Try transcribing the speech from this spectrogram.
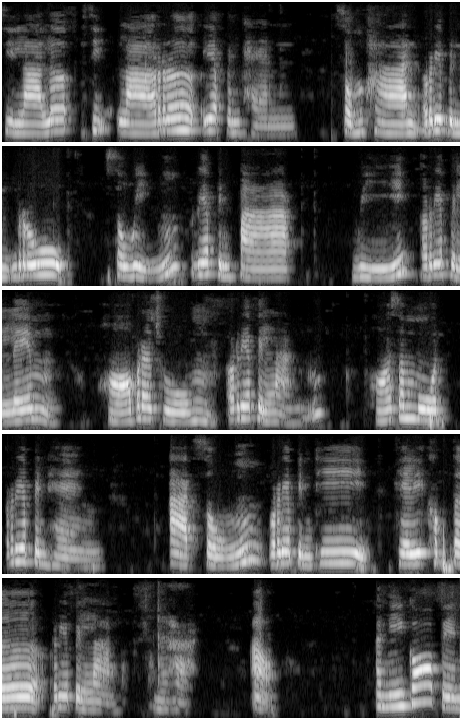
ศิลาเลิกศิลาเลิกเรียกเป็นแผ่น สมภารเรียกเป็นรูป สวิง เรียกเป็นปาก หวี เรียกเป็นเล่ม หอประชุม เรียกเป็นหลัง หอสมุด เรียกเป็นแห่ง อาจสงเรียกเป็นที่เฮลิคอปเตอร์ เรียกเป็นลำนะคะอ้าวอันนี้ก็เป็น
